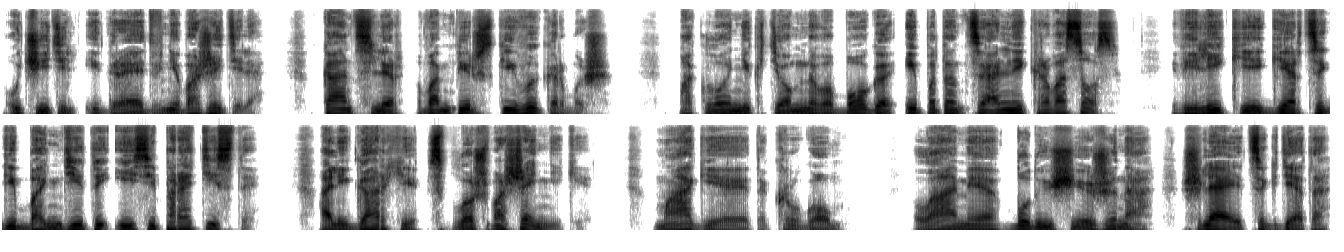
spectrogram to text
Учитель играет в небожителя. Канцлер — вампирский выкормыш. Поклонник темного бога и потенциальный кровосос. Великие герцоги — бандиты и сепаратисты. Олигархи — сплошь мошенники. Магия это кругом. Ламия, будущая жена, шляется где-то.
